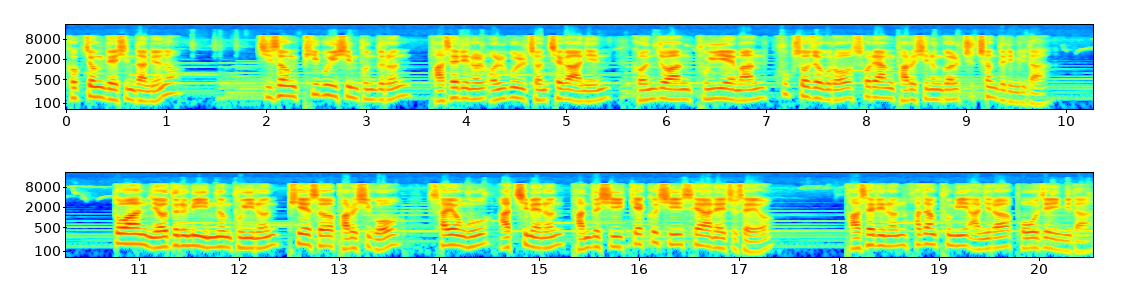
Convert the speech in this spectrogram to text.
걱정되신다면요? 지성 피부이신 분들은 바세린을 얼굴 전체가 아닌 건조한 부위에만 국소적으로 소량 바르시는 걸 추천드립니다. 또한 여드름이 있는 부위는 피해서 바르시고 사용 후 아침에는 반드시 깨끗이 세안해 주세요. 바세린은 화장품이 아니라 보호제입니다.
